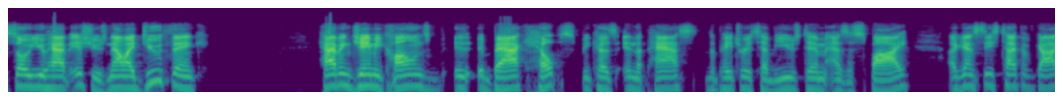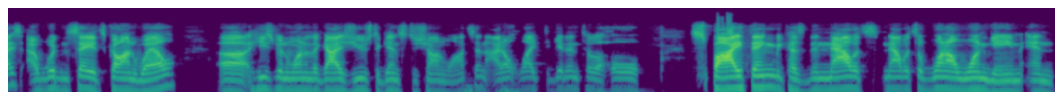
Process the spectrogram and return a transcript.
so you have issues. Now, I do think having Jamie Collins back helps because in the past, the Patriots have used him as a spy against these type of guys. I wouldn't say it's gone well. Uh, he's been one of the guys used against Deshaun Watson. I don't like to get into the whole spy thing because then now it's now it's a one-on-one game and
